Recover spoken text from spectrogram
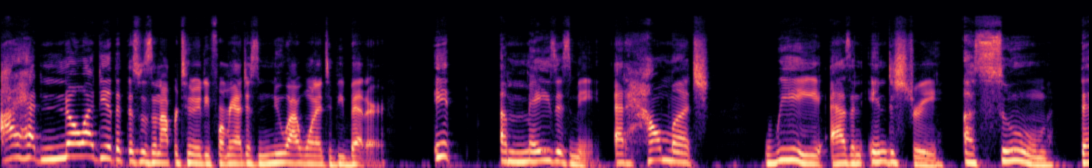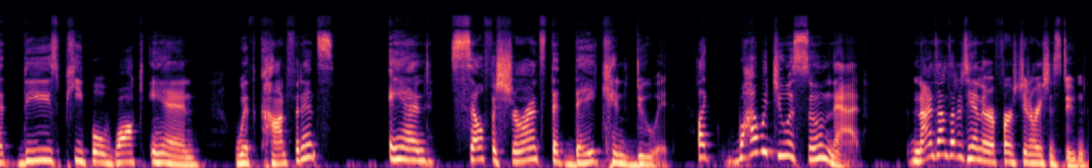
I had no idea that this was an opportunity for me. I just knew I wanted to be better. It amazes me at how much we as an industry assume that these people walk in with confidence and self assurance that they can do it. Like, why would you assume that? Nine times out of 10, they're a first generation student.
